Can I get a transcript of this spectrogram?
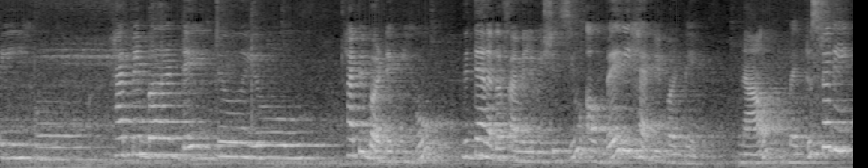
Pihu. Happy birthday to you. Happy birthday, Pihu. Vidyanagar family wishes you a very happy birthday. Now, back to study.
